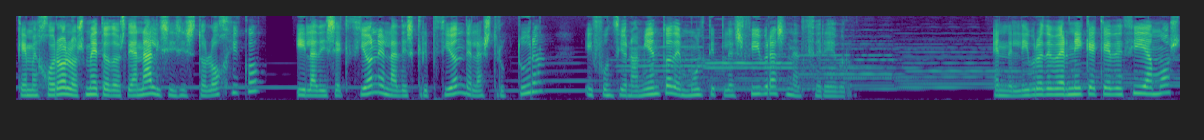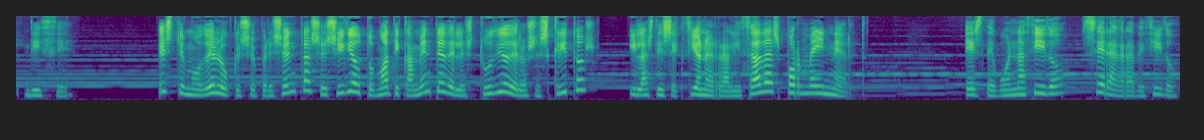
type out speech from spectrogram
que mejoró los métodos de análisis histológico y la disección en la descripción de la estructura y funcionamiento de múltiples fibras en el cerebro. En el libro de Wernicke que decíamos, dice, Este modelo que se presenta se sigue automáticamente del estudio de los escritos y las disecciones realizadas por Maynard. Es de buen nacido ser agradecido.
